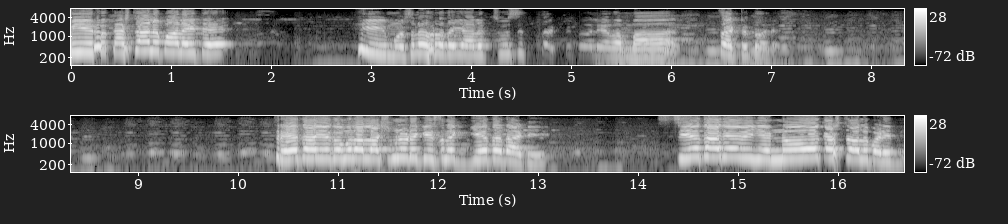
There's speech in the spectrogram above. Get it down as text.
మీరు కష్టాలు పాలైతే ఈ ముసలి హృదయాలు చూసి తట్టుకోలేవమ్మా తట్టుకోలేవు. త్రేతాయుగములో లక్ష్మణుడు గీసిన గీత దాటి సీతాదేవి ఎన్నో కష్టాలు పడింది.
